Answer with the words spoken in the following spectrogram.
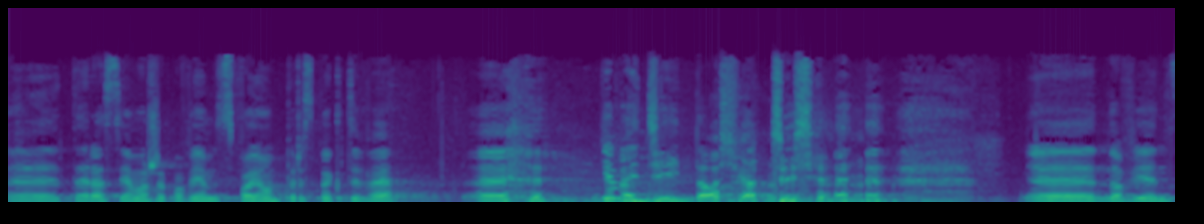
E, teraz ja może powiem swoją perspektywę. E, nie będzie i doświadczy się. E, no więc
